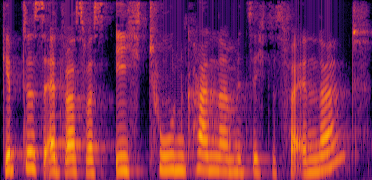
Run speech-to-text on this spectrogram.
gibt es etwas, was ich tun kann, damit sich das verändert?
